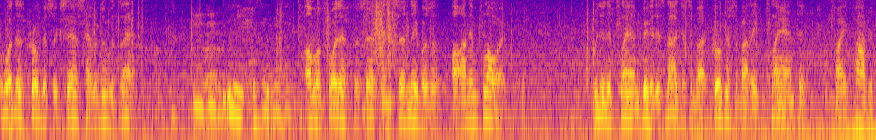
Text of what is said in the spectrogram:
What does Kroger's success have to do with that? Almost 40% in certain neighborhoods are, are unemployed. We need a plan bigger. It's not just about Kroger, it's about a plan to fight poverty.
